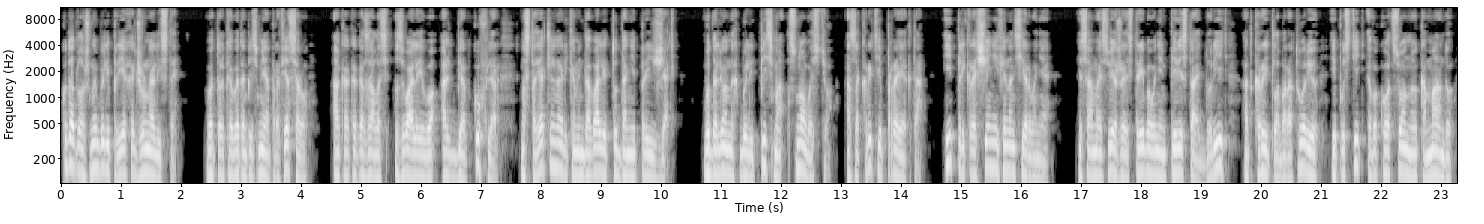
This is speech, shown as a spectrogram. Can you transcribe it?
куда должны были приехать журналисты. Вот только в этом письме профессору, а как оказалось, звали его Альберт Куфлер, настоятельно рекомендовали туда не приезжать. В удаленных были письма с новостью о закрытии проекта и прекращении финансирования, и самое свежее с требованием перестать дурить, открыть лабораторию и пустить эвакуационную команду,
